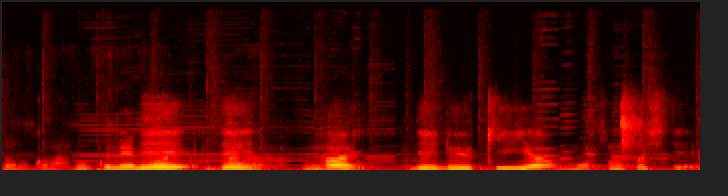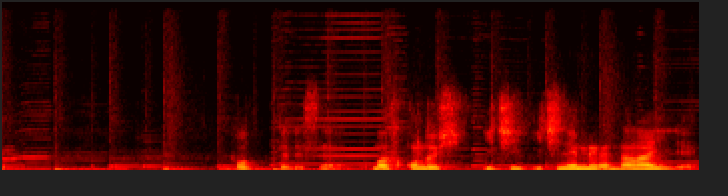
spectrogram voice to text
たのか、6年前。でではいはいうんはい。で、ルーキーイヤーをもうその年で取ってですね、まあ、今度 1, 1年目が7位で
